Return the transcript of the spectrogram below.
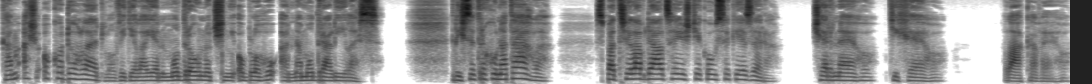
Kam až oko dohlédlo, viděla jen modrou noční oblohu a namodralý les. Když se trochu natáhla, spatřila v dálce ještě kousek jezera. Černého, tichého, lákavého.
